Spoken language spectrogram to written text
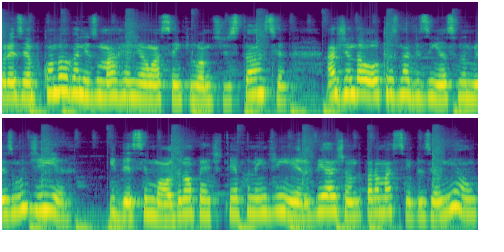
Por exemplo, quando organiza uma reunião a 100 km de distância, agenda outras na vizinhança no mesmo dia e desse modo não perde tempo nem dinheiro viajando para uma simples reunião.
